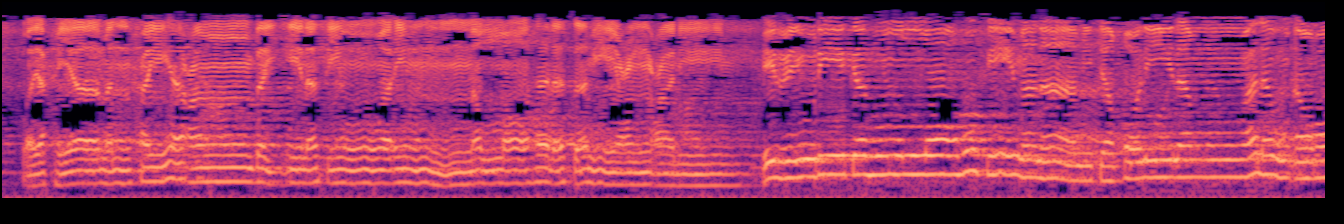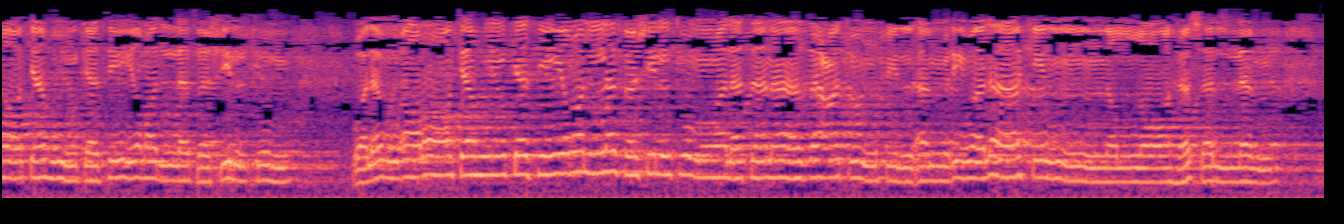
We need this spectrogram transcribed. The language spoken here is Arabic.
ويحيى من حي عن بينة وإن الله لسميع عليم. إذ يريكهم الله في منامك قليلا ولو أراكهم كثيرا لفشلتم ولو أراكهم كثيرا لفشلتم ولتنازعتم في الأمر ولكن الله سلم.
